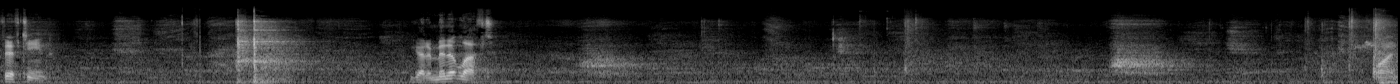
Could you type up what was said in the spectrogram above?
Fifteen. You got a minute left. One.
